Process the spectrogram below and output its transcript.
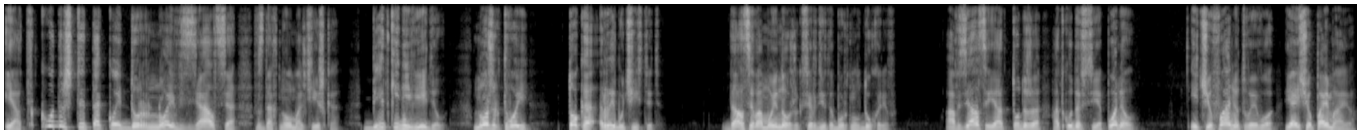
И откуда ж ты такой дурной взялся? Вздохнул мальчишка. Битки не видел. Ножик твой только рыбу чистить. Дался вам мой ножик, сердито буркнул Духарев. А взялся я оттуда же, откуда все, понял? И Чефаню твоего я еще поймаю.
